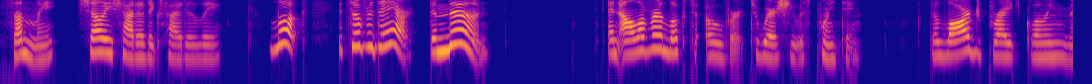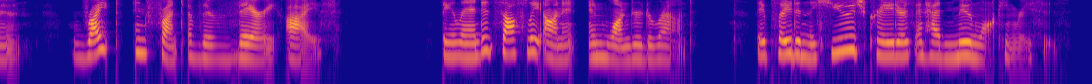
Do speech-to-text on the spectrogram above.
Suddenly, Shelley shouted excitedly, Look, It's over there, the moon. And Oliver looked over to where she was pointing. The large, bright, glowing moon, right in front of their very eyes. They landed softly on it and wandered around. They played in the huge craters and had moonwalking races.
